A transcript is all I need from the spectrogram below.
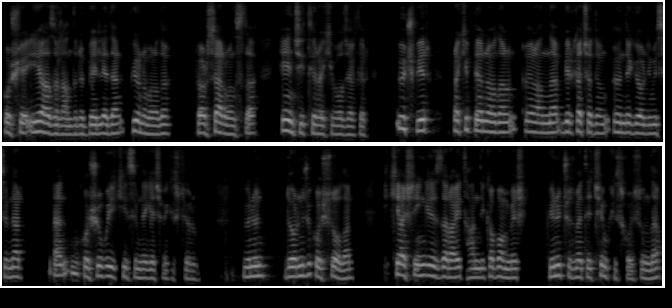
koşuya iyi hazırlandığını belli eden bir numaralı Perseverance'la en ciddi rakip olacaktır. 3-1 rakiplerine olan oranla birkaç adım önde gördüğüm isimler ben bu koşu bu iki isimle geçmek istiyorum. Günün dördüncü koşusu olan 2 yaşlı İngilizlere ait handikap 15 1300 metre çim pist koşusunda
